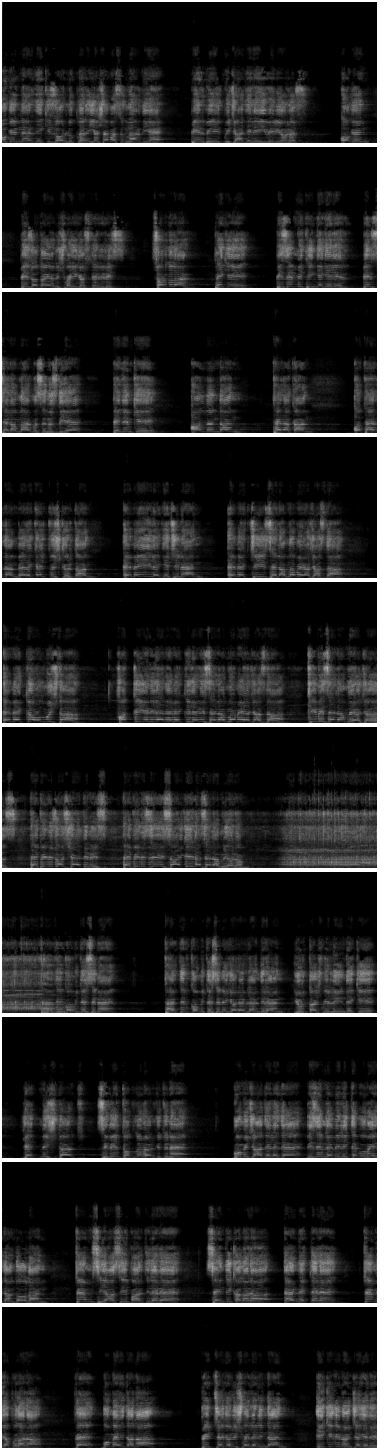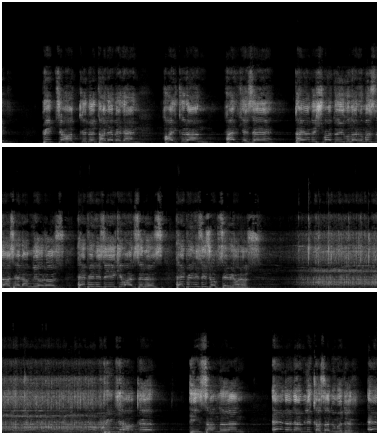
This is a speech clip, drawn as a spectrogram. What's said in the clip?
bugünlerdeki zorlukları yaşamasınlar diye bir büyük mücadeleyi veriyoruz. O gün biz o dayanışmayı gösteririz. Sordular, peki bizim mitinge gelir bir selamlar mısınız diye. Dedim ki alnından ter akan, o terden bereket fışkırtan, emeğiyle geçinen emekçiyi selamlamayacağız da, olmuş da, hakkı yenilen emeklileri selamlamayacağız da, kimi selamlayacağız? Hepiniz hoş geldiniz. Hepinizi saygıyla selamlıyorum. Tertip komitesine tertip komitesini görevlendiren Yurttaş Birliği'ndeki 74 sivil toplum örgütüne bu mücadelede bizimle birlikte bu meydanda olan tüm siyasi partilere, sendikalara, derneklere, tüm yapılara ve bu meydana bütçe görüşmelerinden iki gün önce gelip bütçe hakkını talep eden, haykıran herkese dayanışma duygularımızla selamlıyoruz. Hepiniz iyi ki varsınız. Hepinizi çok seviyoruz. Bütçe hakkı insanlığın en önemli kazanımıdır.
